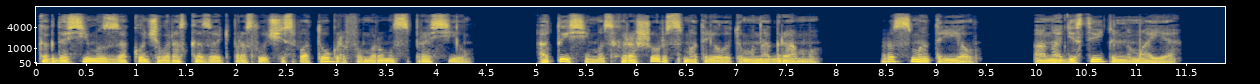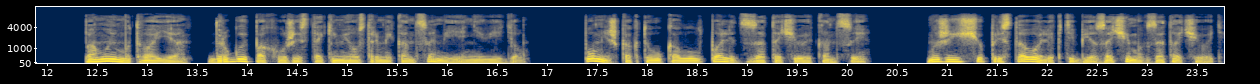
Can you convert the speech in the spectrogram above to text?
Когда Симос закончил рассказывать про случай с фотографом, Ромас спросил. «А ты, Симос, хорошо рассмотрел эту монограмму?» «Рассмотрел. Она действительно моя?» «По-моему, твоя. Другой, похожий, с такими острыми концами, я не видел. Помнишь, как ты уколол палец, затачивая концы? Мы же еще приставали к тебе, зачем их затачивать?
